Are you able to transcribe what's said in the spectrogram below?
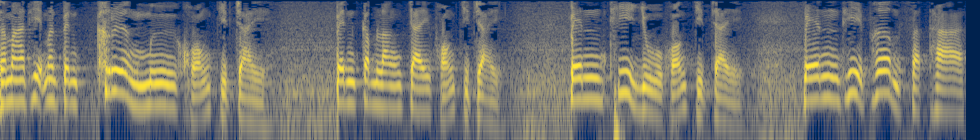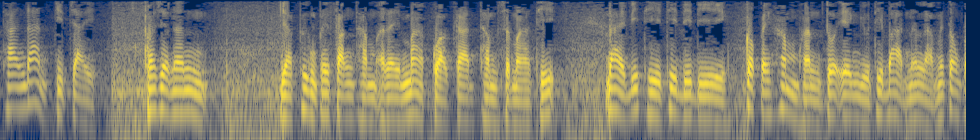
สมาธิมันเป็นเครื่องมือของจิตใจ เป็นกำลังใจของจิตใจ เป็นที่อยู่ของจิตใจ เป็นที่เพิ่มศรัทธาทางด้านจิตใจ เพราะฉะนั้นอย่าพึ่งไปฟังทำอะไรมากกว่าการทำสมาธิ ได้วิธีที่ดีๆ ก็ไปห้ำหันตัวเองอยู่ที่บ้านนั่นแหละ ไม่ต้องไป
